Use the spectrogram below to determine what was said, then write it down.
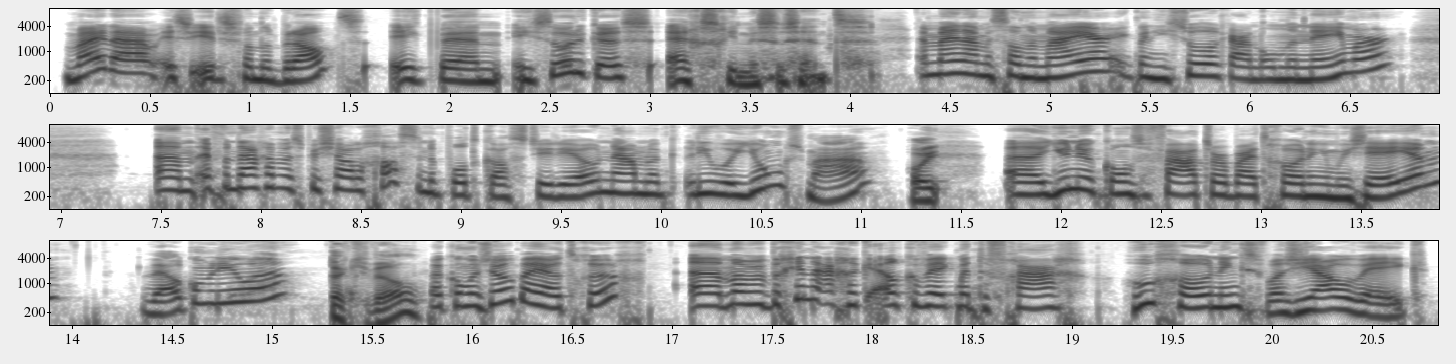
Mijn naam is Iris van der Brand. Ik ben historicus en geschiedenisdocent. En mijn naam is Sanne Meijer. Ik ben historica en ondernemer. Um, en vandaag hebben we een speciale gast in de podcaststudio, namelijk Liewe Jongsma. Hoi. Uh, junior conservator bij het Groningen Museum. Welkom Liewe. Dankjewel. We komen zo bij jou terug. Uh, maar we beginnen eigenlijk elke week met de vraag: hoe Gronings was jouw week?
